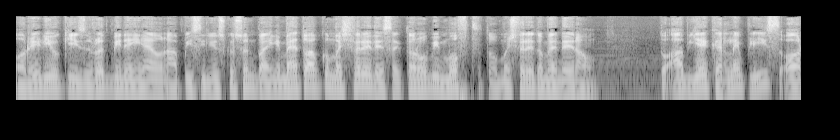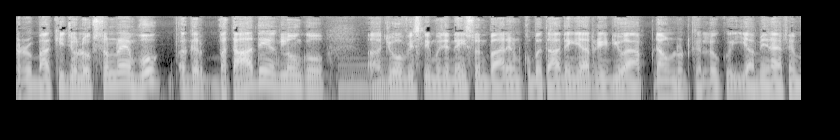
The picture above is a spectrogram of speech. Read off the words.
और रेडियो की ज़रूरत भी नहीं है और आप इसीलिए उसको सुन पाएँगे। मैं तो आपको मशवरे दे सकता हूँ वो भी मुफ़्त तो मशवरे तो मैं दे रहा हूँ। तो आप ये कर लें प्लीज़ और बाकी जो लोग सुन रहे हैं, वो अगर बता दें अगलों को जो ओबियसली मुझे नहीं सुन पा रहे उनको बता दें, यार रेडियो ऐप डाउनलोड कर लो कोई, या मेरा एफ़ एम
